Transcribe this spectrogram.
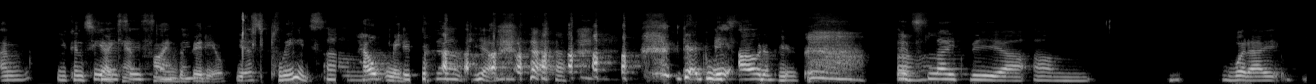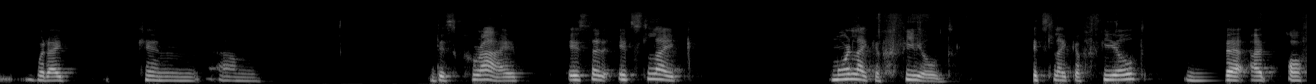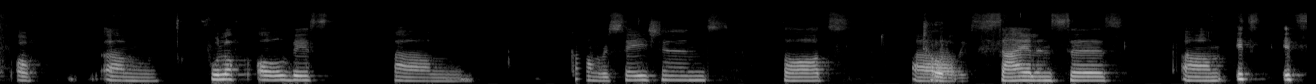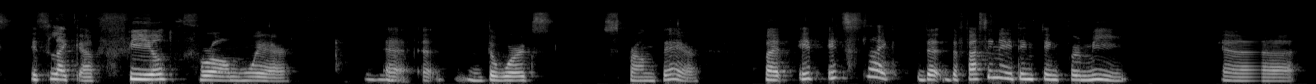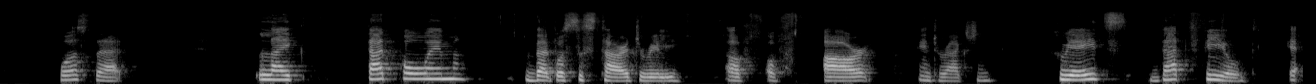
i'm you can see can i, I can't find something? the video. Yes please. Um, help me. uh, yeah. Get me it's, out of here it's uh-huh. like the uh, um, what I what I can um, describe is that it's like more like a field. It's like a field that uh, of of um, full of all these um, conversations, thoughts, uh, totally. silences. Um, it's it's it's like a field from where mm-hmm. uh, uh, the works sprung there. But it, it's like the, the fascinating thing for me uh, was that like that poem that was the start really of, of our interaction creates that field.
